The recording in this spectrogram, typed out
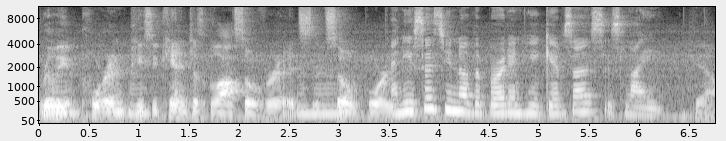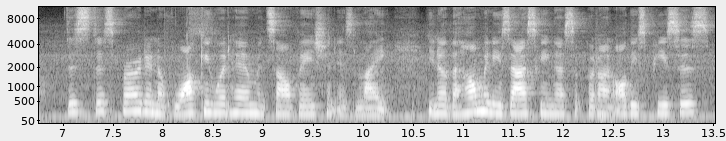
really Mm-hmm. important piece. You can't just gloss over it. It's it's so important. And he says, you know, the burden he gives us is light. yeah. This this burden of walking with him in salvation is light. You know, the helmet he's asking us to put on all these pieces,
